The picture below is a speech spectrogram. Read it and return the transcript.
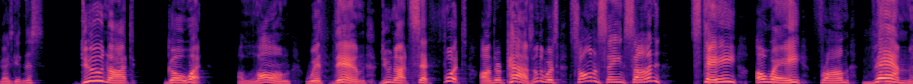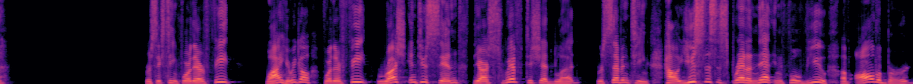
you guys getting this? Do not go what? Along with them. Do not set foot on their paths. In other words, Solomon's saying, son, stay away from them. Verse 16, for their feet, why? Here we go. For their feet rush into sin, they are swift to shed blood. Verse 17, how useless to spread a net in full view of all the birds.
